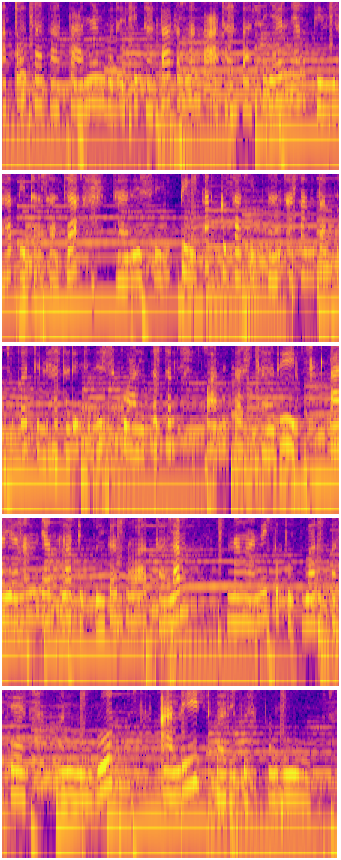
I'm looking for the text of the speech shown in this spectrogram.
atau catatan yang berisi data tentang keadaan pasien yang dilihat tidak saja dari tingkat kesakitan akan tetapi juga dilihat dari jenis kualitas dan kuantitas dari layanan yang telah diberikan perawat dalam menangani kebutuhan pasien menurut Ali 2010.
